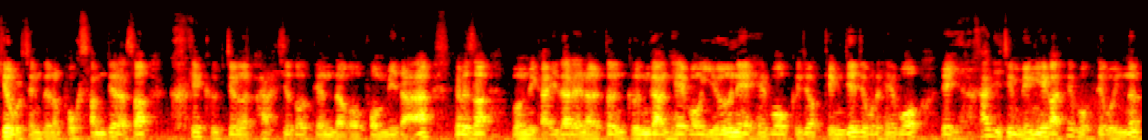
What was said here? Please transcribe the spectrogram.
겨울생들은 복삼제라서 크게 걱정을 안 하셔도 된다고 봅니다. 그래서 뭡니까 이달에는 어떤 건강 회복, 연애 회복, 그죠? 경제적으로 회복, 예, 여러 가지 지금 명예가 회복되고 있는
